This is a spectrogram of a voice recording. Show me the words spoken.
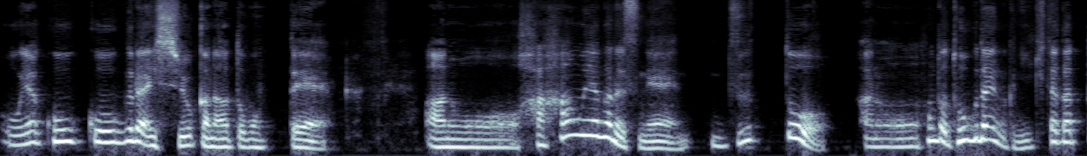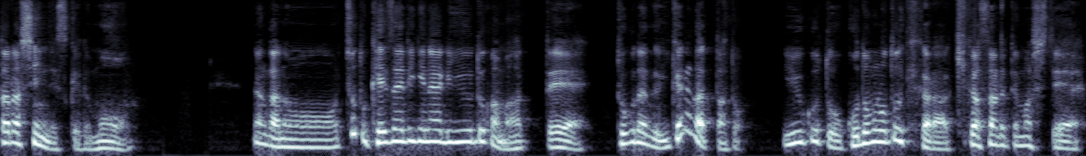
親孝行ぐらいしようかなと思って、あのー母親がですね、ずっと、あのー本当は東北大学に行きたかったらしいんですけども、なんかあのーちょっと経済的な理由とかもあって、東北大学行けなかったということを子供の時から聞かされてまして、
